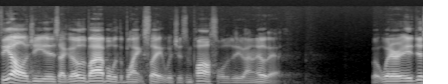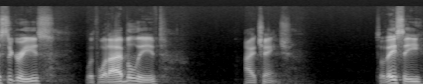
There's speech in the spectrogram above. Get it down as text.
Theology is I go to the Bible with a blank slate, which is impossible to do. I know that. But where it disagrees with what I believed, I change. So they see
